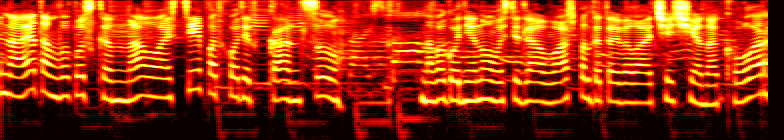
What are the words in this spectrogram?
И на этом выпуск новостей подходит к концу. Новогодние новости для вас подготовила Чечена Кулар.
